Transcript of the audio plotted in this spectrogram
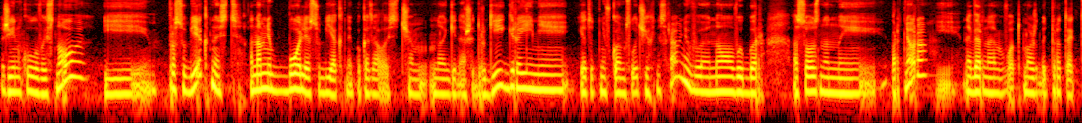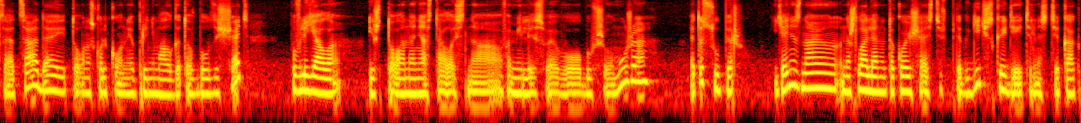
Жиенкуловой снова. И про субъектность, она мне более субъектной показалась, чем многие наши другие героини. Я тут ни в коем случае их не сравниваю, но выбор осознанный партнера и, наверное, вот, может быть, протекция отца, да, и то, насколько он ее принимал, готов был защищать, повлияло и что она не осталась на фамилии своего бывшего мужа, это супер. Я не знаю, нашла ли она такое счастье в педагогической деятельности, как,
